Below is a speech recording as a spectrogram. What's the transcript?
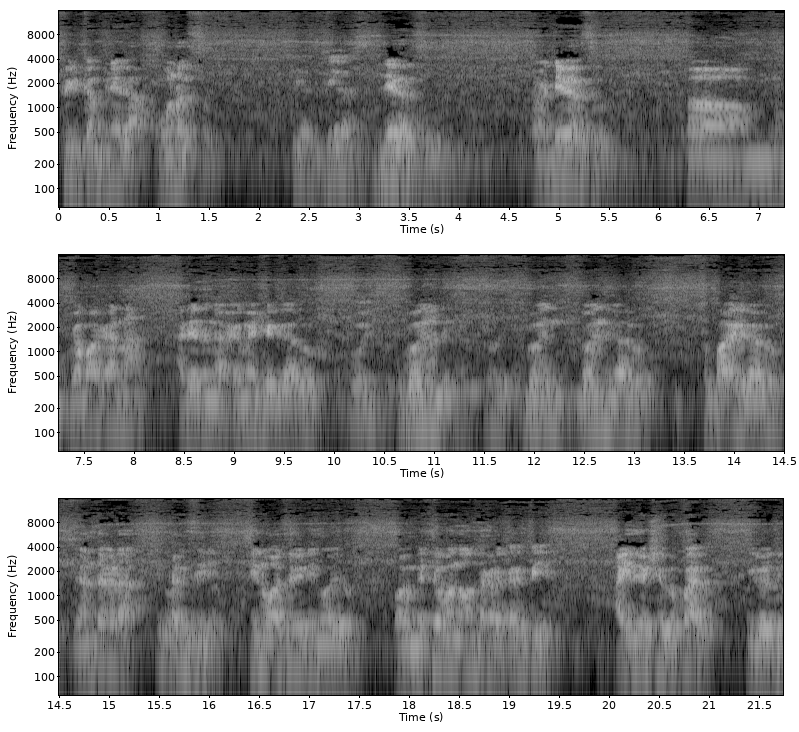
ఫీడ్ కంపెనీగా ఓనర్స్. డీలర్స్. డీలర్స్. ప్రభాకర్ అన్న అదేవిధంగా రమేష్ రెడ్డి గారు గోవింద్ గోవింద్ గోవింద్ గారు సుబ్బారెడ్డి గారు ఇదంతా కూడా కలిసి శ్రీనివాసరెడ్డి మరియు వాళ్ళ మిత్రబృందం అంతా కూడా కలిపి ఐదు లక్షల రూపాయలు ఈరోజు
